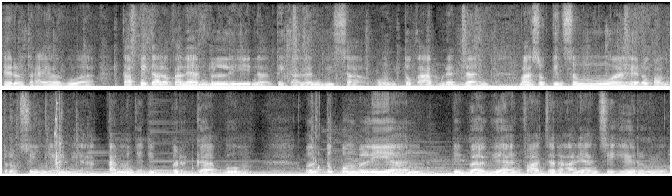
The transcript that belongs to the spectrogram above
hero trial gua. Tapi kalau kalian beli nanti kalian bisa untuk upgrade dan masukin semua hero konstruksinya ini akan menjadi bergabung. Untuk pembelian di bagian Fajar aliansi hero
